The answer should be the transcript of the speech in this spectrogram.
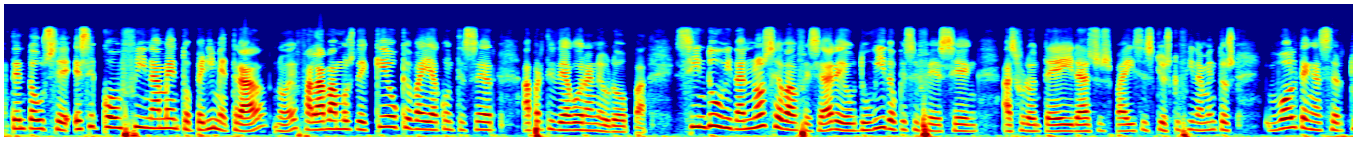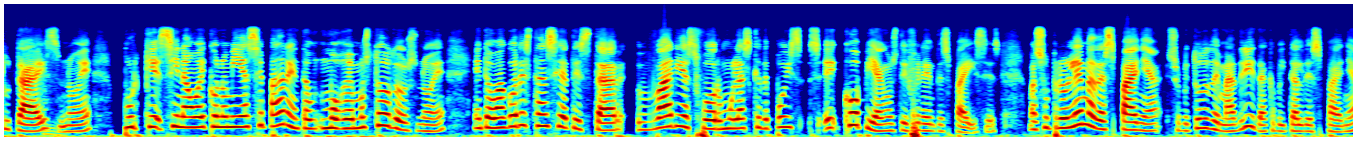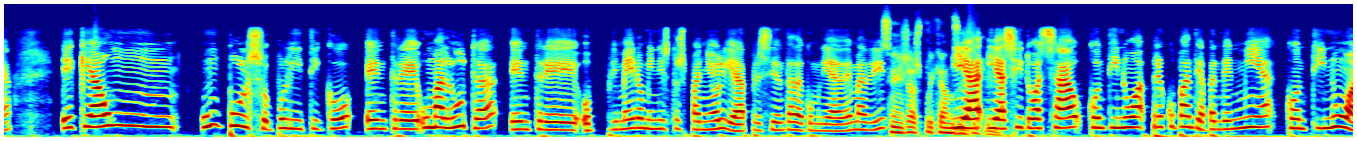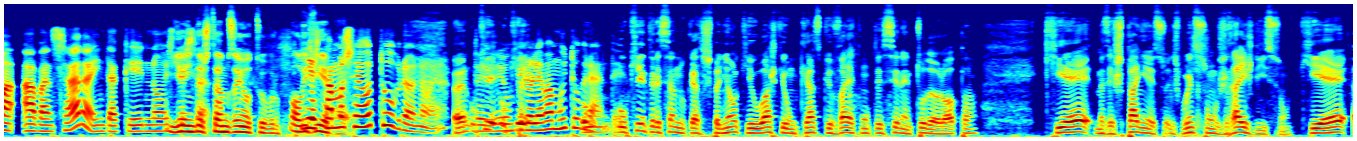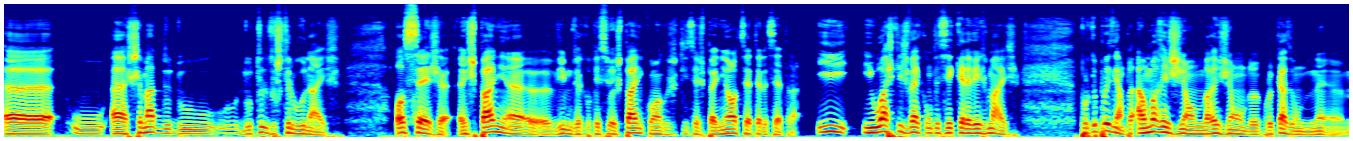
tentouse ese confinamento perimetral, non é? Falábamos de que o que vai acontecer a partir de agora na Europa. Sin dúbida non se van fexar, eu dubido que se fesen as fronteiras, os países que os confinamentos volten a ser totais, non é? Porque senón a economía se para, então morremos todos, non é? Então agora estánse a testar varias fórmulas que depois eh, copian os diferentes países. Mas o problema da España, sobre todo de Madrid, a capital de España, é que há un un pulso político entre unha luta entre o primeiro ministro español e a presidenta da Comunidade de Madrid Sim, já explicamos e, a, e a situación continua preocupante a pandemia continua a avançar ainda que non E ainda estamos em outubro Olivier. E estamos em outubro, não é? Uh, que, é um que, problema muito grande o, o que é interessante no caso espanhol que eu acho que é um caso que vai acontecer em toda a Europa que é, mas a Espanha, neste momento, são os reis disso, que é uh, o, a chamada do, do, dos tribunais. Ou seja, em Espanha, eh, vimos o que aconteceu em Espanha com a justiça espanhola, etc, etc. E, eu acho que isto vai acontecer cada vez mais. Porque, por exemplo, há uma região, uma região de, por acaso,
